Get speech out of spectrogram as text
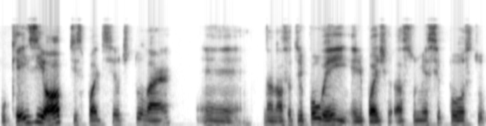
o Casey Optis pode ser o titular é, na nossa Triple A, ele pode assumir esse posto.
